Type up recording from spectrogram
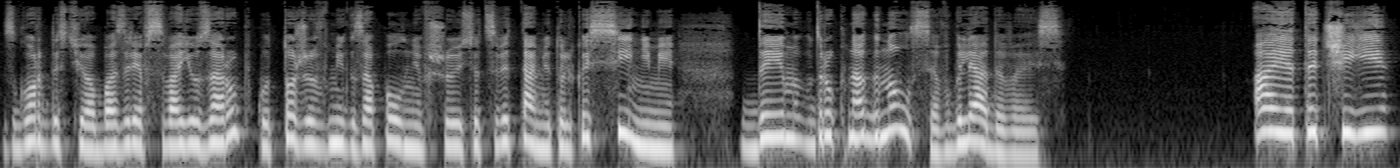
С гордостью обозрев свою зарубку, тоже вмиг заполнившуюся цветами, только синими, Дэйм вдруг нагнулся, вглядываясь. «А это чьи?»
